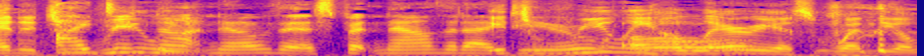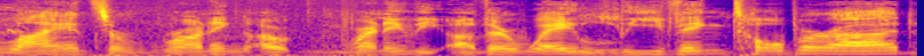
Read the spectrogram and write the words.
and it's I really did not know this, but now that I it's do, it's really oh. hilarious when the alliance are running uh, running the other way leaving Tol Barad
